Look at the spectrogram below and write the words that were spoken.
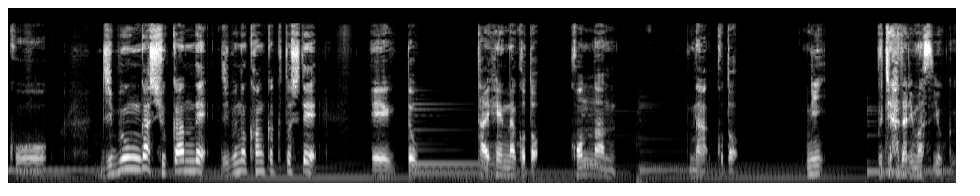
こう、自分が主観で、自分の感覚として、えー、っと、大変なこと、困難なことにぶち当たります、よく。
